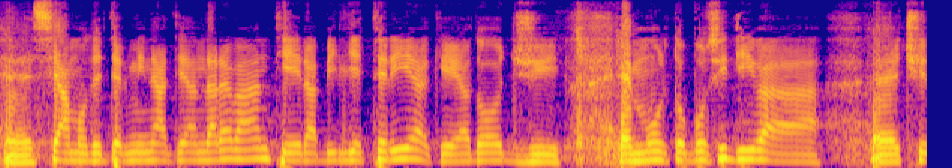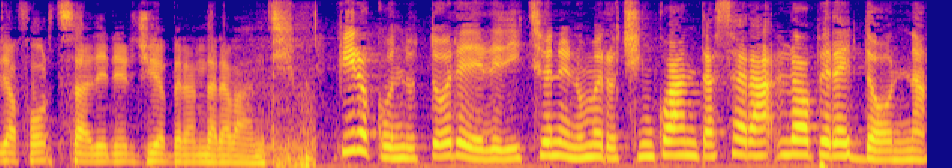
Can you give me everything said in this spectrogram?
eh, siamo determinati ad andare avanti e la biglietteria che ad oggi è molto positiva eh, ci dà forza ed energia per andare avanti. Filo conduttore dell'edizione numero 50 sarà l'opera e donna.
